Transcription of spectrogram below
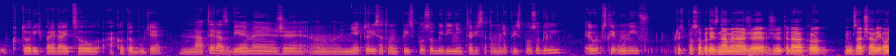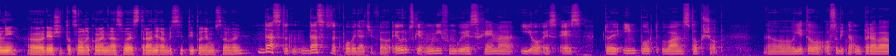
u ktorých predajcov ako to bude na teraz vieme, že eh, niektorí sa tomu prispôsobili, niektorí sa tomu neprispôsobili. Európskej únii... Prispôsobili znamená, že, že teda ako začali oni eh, riešiť to colné konanie na svojej strane, aby si ty to nemusel, hej? Dá sa to, dá sa to tak povedať. V Európskej únii funguje schéma IOSS, to je Import One Stop Shop. Eh, je to osobitná úprava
